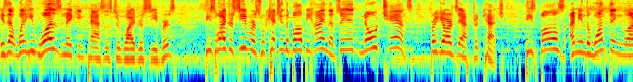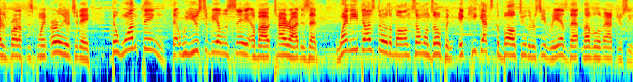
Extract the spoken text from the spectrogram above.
is that when he was making passes to wide receivers, these wide receivers were catching the ball behind them, so he had no chance for yards after catch. These balls, I mean, the one thing Lars brought up this point earlier today, the one thing that we used to be able to say about Tyrod is that when he does throw the ball and someone's open, it, he gets the ball to the receiver. He has that level of accuracy.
